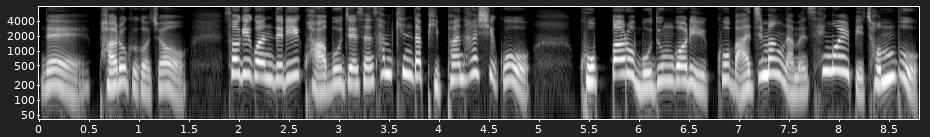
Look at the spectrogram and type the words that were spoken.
네, 바로 그거죠. 서기관들이 과부 재산 삼킨다 비판하시고 곧바로 모든 걸 잃고 마지막 남은 생활비 전부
